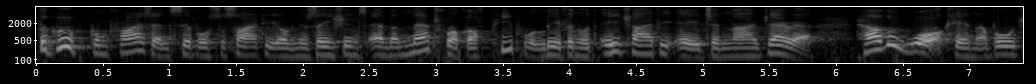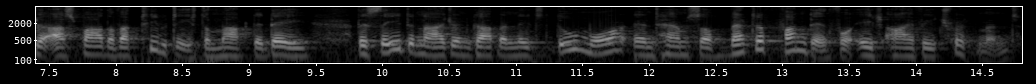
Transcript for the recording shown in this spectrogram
The group, comprising civil society organizations and a network of people living with HIV AIDS in Nigeria, held a walk in Abuja as part of activities to mark the day. They say the Nigerian government needs to do more in terms of better funding for HIV treatment.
